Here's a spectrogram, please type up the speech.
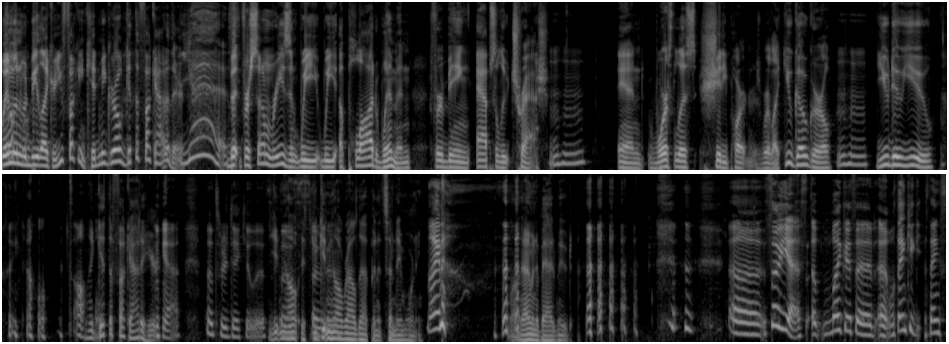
Women would be like, "Are you fucking kidding me, girl? Get the fuck out of there." yes. But for some reason, we we applaud women for being absolute trash mm-hmm. and worthless, shitty partners. We're like, you go, girl. Mm-hmm. You do you. I know. It's awful. Like, get the fuck out of here. yeah. That's ridiculous. You get me all, That's you so get me all riled up, and it's Sunday morning. I know. Well, I'm in a bad mood. Uh, so yes, uh, like I said, uh, well, thank you, thanks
